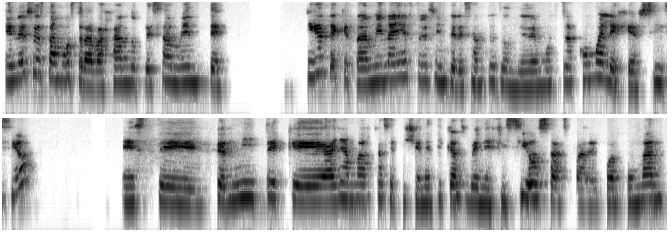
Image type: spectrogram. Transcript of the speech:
En eso estamos trabajando precisamente. Fíjate que también hay estudios interesantes donde demuestra cómo el ejercicio este, permite que haya marcas epigenéticas beneficiosas para el cuerpo humano.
